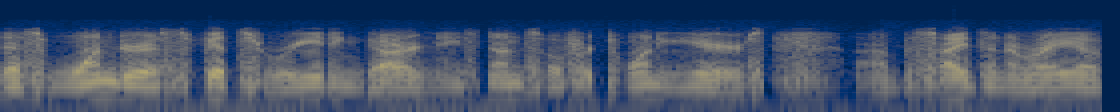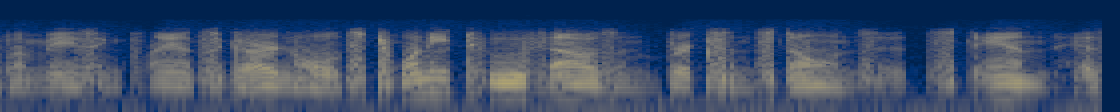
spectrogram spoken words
this wondrous Fitz reading garden. He's done so for 20 years. Uh, besides an array of amazing plants, the garden holds 22,000 bricks and stones that Stan has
